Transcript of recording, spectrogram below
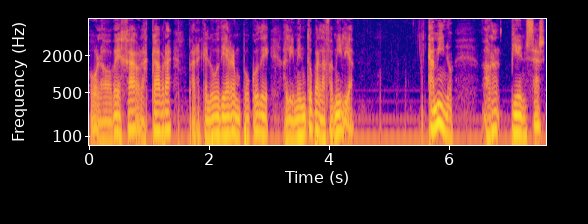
o la oveja o las cabras para que luego diera un poco de alimento para la familia. Camino. Ahora piensas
